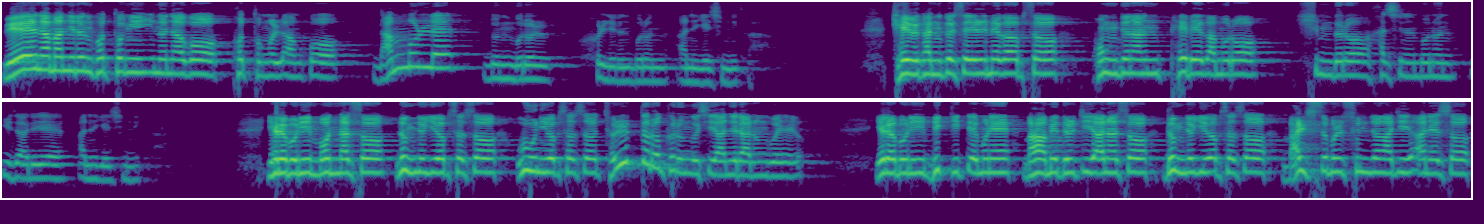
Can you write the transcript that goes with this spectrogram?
왜 나만 이런 고통이 있느냐고 고통을 안고 남몰래 눈물을 흘리는 분은 아니 계십니까? 계획한 것에 열매가 없어 공전하는 패배감으로 힘들어 하시는 분은 이 자리에 아니 계십니까? 여러분이 못나서 능력이 없어서 운이 없어서 절대로 그런 것이 아니라는 거예요. 여러분이 믿기 때문에 마음에 들지 않아서 능력이 없어서 말씀을 순종하지 않아서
